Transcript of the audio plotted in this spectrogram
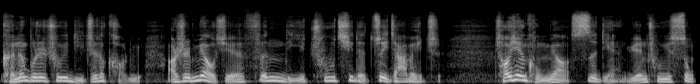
可能不是出于理智的考虑，而是庙学分离初期的最佳位置。朝鲜孔庙四点原出于宋，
